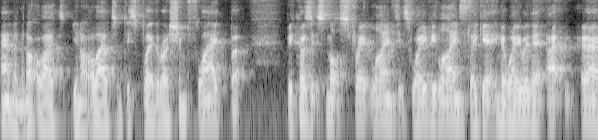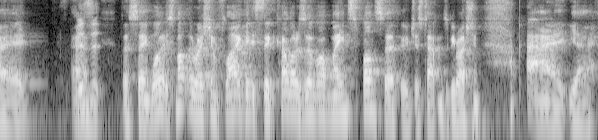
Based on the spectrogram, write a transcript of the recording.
and they're not allowed. To, you're not allowed to display the Russian flag, but because it's not straight lines, it's wavy lines. They're getting away with it. Uh, is it? They're saying, well, it's not the Russian flag; it's the colors of our main sponsor, who just happen to be Russian. Uh, yeah.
